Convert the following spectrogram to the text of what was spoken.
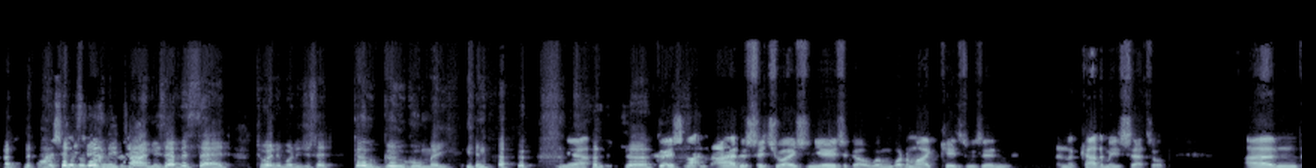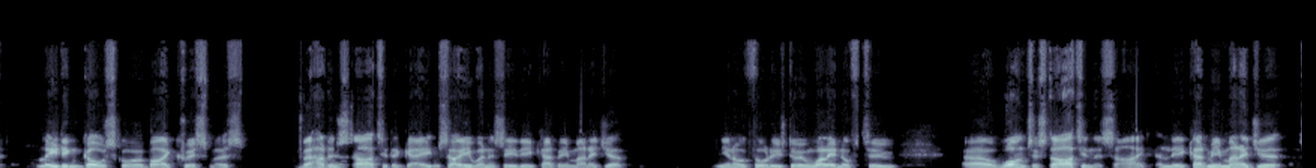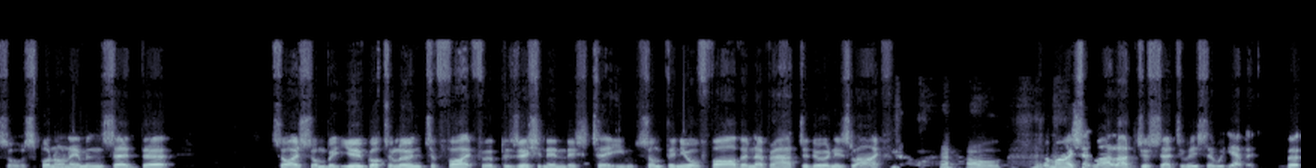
He said it's the only time he's ever said to anybody, just said, "Go Google me." You know. Yeah. Uh, Chris, I, I had a situation years ago when one of my kids was in an academy setup and leading goal scorer by Christmas, but Mhm. hadn't started a game. So he went and see the academy manager. You know, thought he was doing well enough to uh, want to start in the side, and the academy manager sort of spun on him and said, uh, "Sorry, son, but you've got to learn to fight for a position in this team, something your father never had to do in his life." oh, So my my lad just said to me, he said, well, "Yeah, but, but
